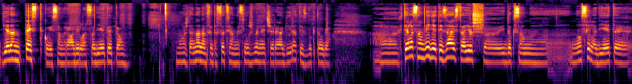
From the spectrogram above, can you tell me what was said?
jedan test koji sam radila sa djetetom možda nadam se da socijalne službe neće reagirati zbog toga. htjela sam vidjeti zaista još e, i dok sam e, nosila dijete,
